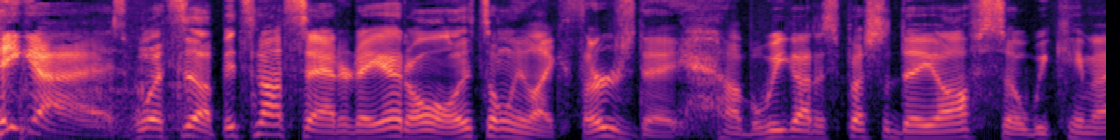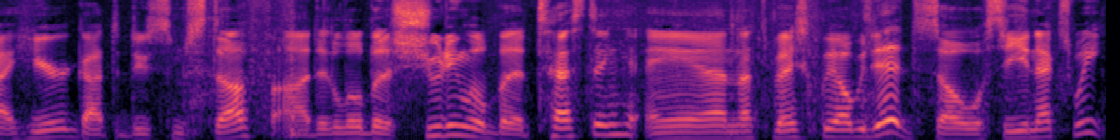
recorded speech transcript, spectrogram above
Hey guys, what's up? It's not Saturday at all. It's only like Thursday, uh, but we got a special day off, so we came out here, got to do some stuff, uh, did a little bit of shooting, a little bit of testing, and that's basically all we did. So we'll see you next week.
